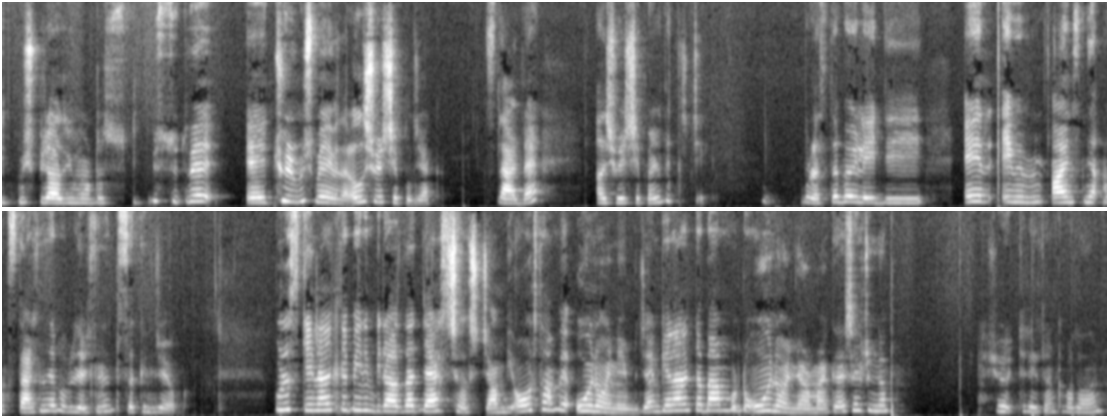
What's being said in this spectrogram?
bitmiş biraz yumurta, bitmiş süt ve e, çürümüş meyveler. Alışveriş yapılacak. Sizler de alışveriş yaparız gidecek. Burası da böyleydi. Eğer evimin aynısını yapmak isterseniz yapabilirsiniz. Bir sakınca yok. Burası genellikle benim biraz daha ders çalışacağım bir ortam ve oyun oynayabileceğim. Genellikle ben burada oyun oynuyorum arkadaşlar. Çünkü şu televizyonu kapatalım.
